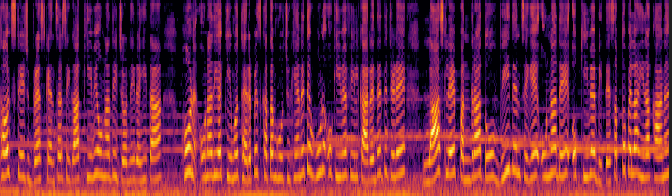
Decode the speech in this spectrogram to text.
ਥਰਡ ਸਟੇਜ ਬ੍ਰੈਸਟ ਕੈਂਸਰ ਸੀਗਾ, ਕਿਵੇਂ ਉਹਨਾਂ ਦੀ ਜਰਨੀ ਰਹੀ ਤਾਂ ਹੁਣ ਉਹਨਾਂ ਦੀਆਂ ਕੀਮੋਥੈਰੇਪੀਸ ਖਤਮ ਹੋ ਚੁੱਕੀਆਂ ਨੇ ਤੇ ਹੁਣ ਉਹ ਕਿਵੇਂ ਫੀਲ ਕਰ ਰਹੇ ਨੇ ਤੇ ਜਿਹੜੇ ਲਾਸਟਲੇ 15 ਤੋਂ 20 ਦਿਨ ਸੀਗੇ, ਉਹਨਾਂ ਦੇ ਉਹ ਕਿਵੇਂ ਬੀਤੇ? ਸਭ ਤੋਂ ਪਹਿਲਾਂ ਹੀਨਾ ਖਾਨ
